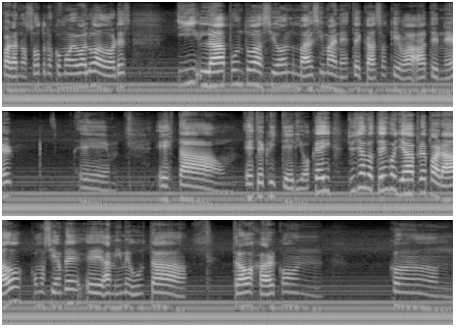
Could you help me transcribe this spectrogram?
para nosotros como evaluadores y la puntuación máxima en este caso que va a tener eh, esta, este criterio ok yo ya lo tengo ya preparado. Como siempre eh, a mí me gusta trabajar con con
